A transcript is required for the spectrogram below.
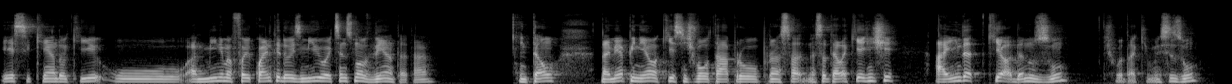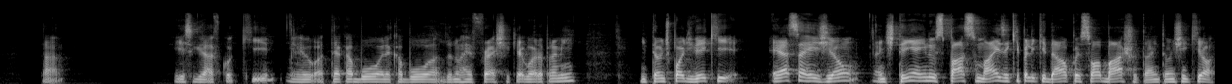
Esse candle aqui, o, a mínima foi 42.890, tá? Então, na minha opinião aqui, se a gente voltar para nessa, nessa tela aqui, a gente ainda aqui, ó, dando zoom, deixa eu botar aqui nesse zoom, tá? Esse gráfico aqui, ele até acabou, ele acabou dando um refresh aqui agora para mim. Então a gente pode ver que essa região, a gente tem ainda o espaço mais aqui para liquidar o pessoal abaixo, tá? Então a gente tem aqui, ó,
